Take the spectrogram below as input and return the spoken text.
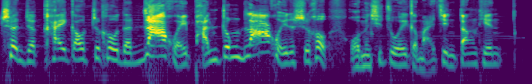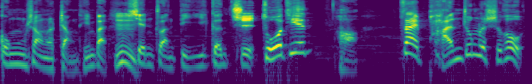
趁着开高之后的拉回，盘中拉回的时候，我们去做一个买进，当天攻上了涨停板，嗯、先赚第一根。是昨天好在盘中的时候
